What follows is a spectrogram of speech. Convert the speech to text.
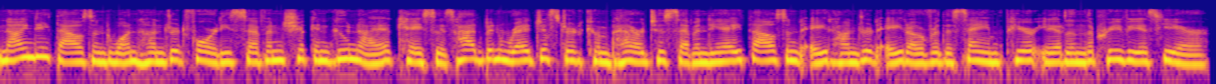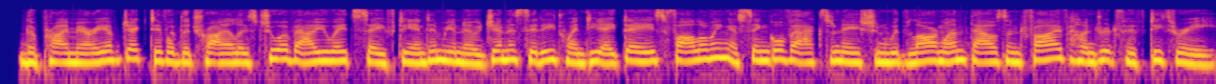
90,147 chikungunya cases had been registered compared to 78,808 over the same period in the previous year. The primary objective of the trial is to evaluate safety and immunogenicity 28 days following a single vaccination with LAR 1553.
